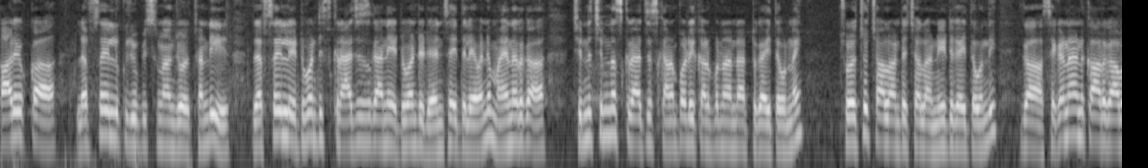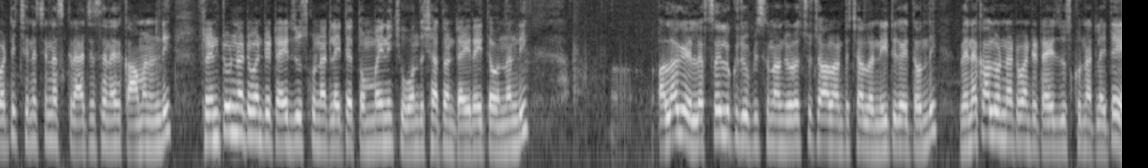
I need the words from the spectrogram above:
కార్ యొక్క లెఫ్ట్ సైడ్ లుక్ చూపిస్తున్నాను చూడొచ్చండి. లెఫ్ట్ సైడ్లో ఎటువంటి స్క్రాచెస్ కానీ ఎటువంటి డెన్స్ అయితే లేవండి. మైనర్గా చిన్న చిన్న స్క్రాచెస్ కనపడి కనపడినట్టుగా అయితే ఉన్నాయి. చూడొచ్చు. చాలా అంటే చాలా నీట్గా అయితే ఉంది. ఇక సెకండ్ హ్యాండ్ కార్ కాబట్టి చిన్న చిన్న స్క్రాచెస్ అనేది కామన్ అండి. ఫ్రంట్ ఉన్నటువంటి టైర్ చూసుకున్నట్లయితే తొంభై నుంచి వంద శాతం టైర్ అయితే ఉందండి. అలాగే లెఫ్ట్ సైడ్ లుక్ చూపిస్తున్నాను చూడొచ్చు. చాలా అంటే చాలా నీట్గా అయితే ఉంది. వెనకాల ఉన్నటువంటి టైర్ చూసుకున్నట్లయితే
